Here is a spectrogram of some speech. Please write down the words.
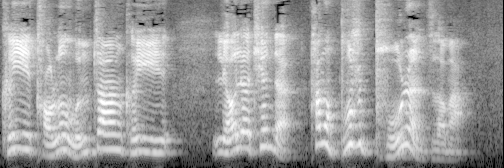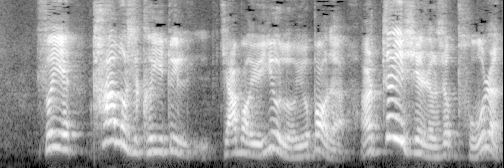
可以讨论文章，可以聊聊天的。他们不是仆人，知道吗？所以他们是可以对贾宝玉又搂又抱的，而这些人是仆人，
